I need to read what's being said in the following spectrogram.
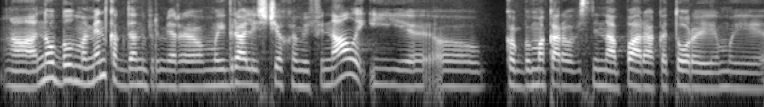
А, но был момент, когда, например, мы играли с чехами финал, и э, как бы Макарова-Веснина пара, о которой мы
